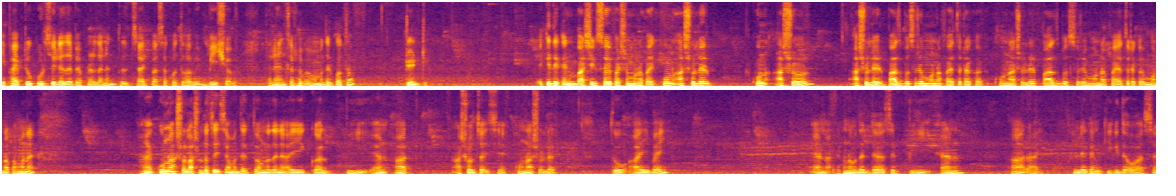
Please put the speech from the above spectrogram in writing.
এই ফাইভটা উপরে চলে যাবে, আপনারা জানেন, তাহলে চার পাঁচা কত হবে? বিশ হবে। তাহলে অ্যান্সার হবে আমাদের কত? টোয়েন্টি একই দেখেন, বার্ষিক ছয় পার্সেন্ট মুনাফায় কোন আসলের, কোন আসল, আসলের পাঁচ বছরের মুনাফা এত টাকা হবে? কোন আসলের পাঁচ বছরের মুনাফা এত টাকা মুনাফা মানে হ্যাঁ কোন আসল, আসলটা চাইছে আমাদের, তো আমরা জানি I equal P N R, আসল চাইছে কোন আসলের, তো আই বাই এন আর। এখন আমাদের দেওয়া আছে পি এন আর আই। লেখেন, কী কী দেওয়া আছে,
